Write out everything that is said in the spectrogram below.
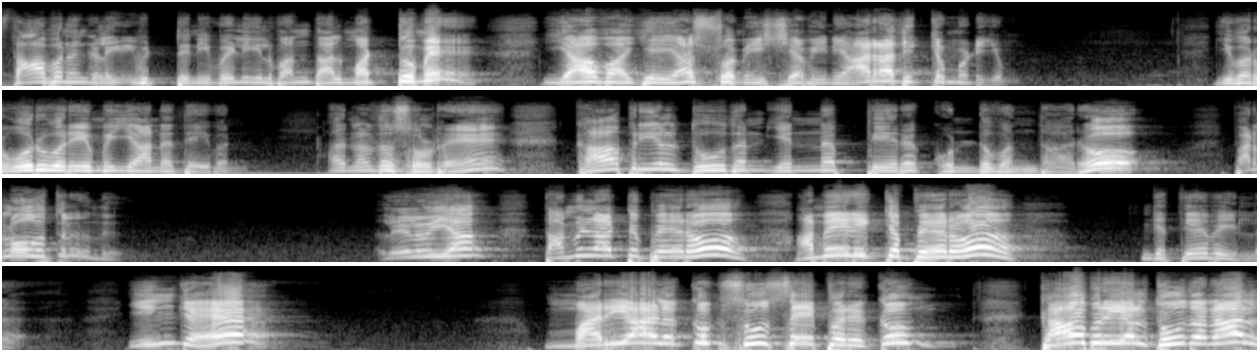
ஸ்தாபனங்களை விட்டு நீ வெளியில் வந்தால் மட்டுமே யாவாகிய யாஸ்வமேஷியாவை நீ ஆராதிக்க முடியும். இவர் ஒருவரே மெய்யான தேவன். அதனால தான் சொல்கிறேன் காபிரியல் தூதன் என்ன பேரை கொண்டு வந்தாரோ பரலோகத்திலிருந்து. இல்லையா தமிழ்நாட்டு பேரோ அமெரிக்க பேரோ இங்கே தேவையில்லை. இங்கே மரியாளுக்கும் சூசேப்பருக்கும் காபிரியல் தூதனால்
